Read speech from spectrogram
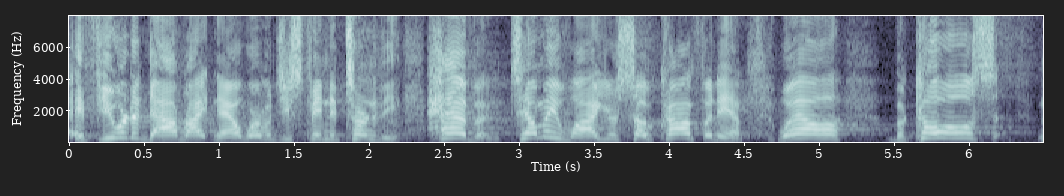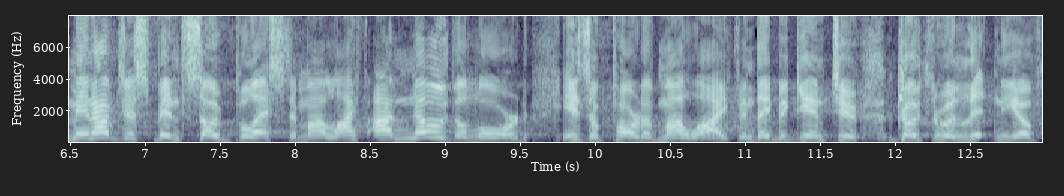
If you were to die right now, where would you spend eternity? Heaven. Tell me why you're so confident. Well, because Man, I've just been so blessed in my life. I know the Lord is a part of my life. And they begin to go through a litany of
